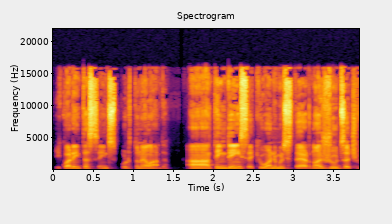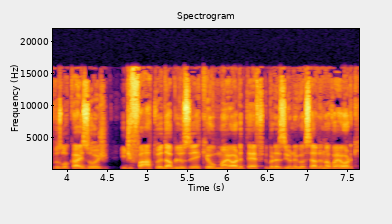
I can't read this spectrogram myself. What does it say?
e 40 centes por tonelada. A tendência é que o ânimo externo ajude os ativos locais hoje. E, de fato, o EWZ, que é o maior ETF do Brasil negociado em Nova York,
